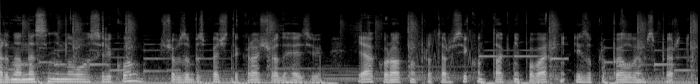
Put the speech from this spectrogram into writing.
Перед нанесенням нового силікону, щоб забезпечити кращу адгезію, я акуратно протер всі контактні поверхні ізопропиловим спиртом.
